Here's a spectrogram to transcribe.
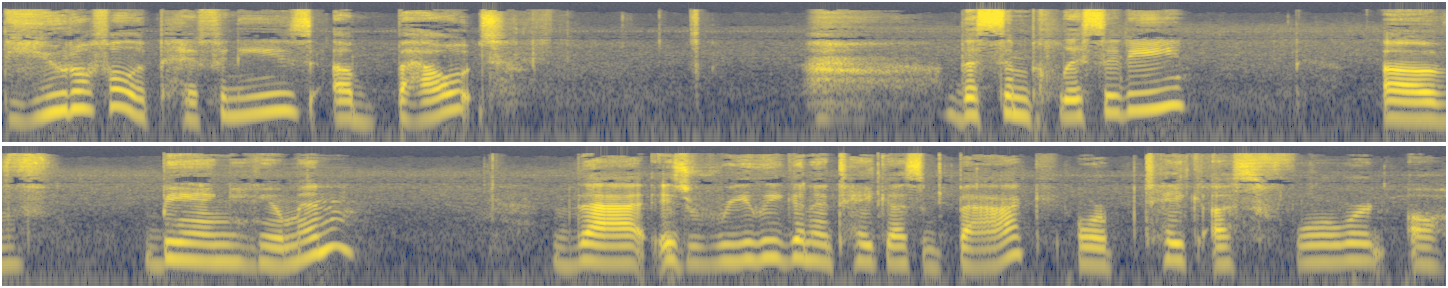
beautiful epiphanies about the simplicity of being human that is really going to take us back or take us forward. Oh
